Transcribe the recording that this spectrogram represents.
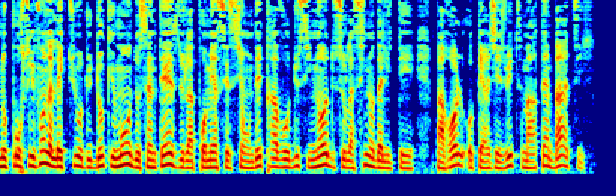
Nous poursuivons la lecture du document de synthèse de la première session des travaux du synode sur la synodalité. Parole au père jésuite Martin Bahati.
